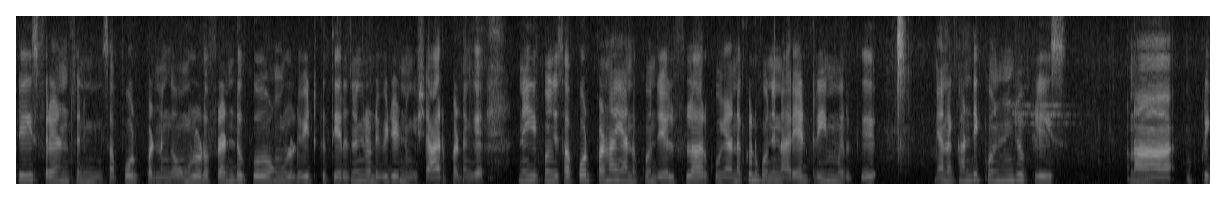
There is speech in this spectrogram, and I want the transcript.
ப்ளீஸ் ஃப்ரெண்ட்ஸ் நீங்கள் சப்போர்ட் பண்ணுங்கள் உங்களோட ஃப்ரெண்டுக்கும் உங்களோட வீட்டுக்கு தெரிஞ்சவங்க என்னோட வீடியோ நீங்கள் ஷேர் பண்ணுங்கள் நீங்கள் கொஞ்சம் சப்போர்ட் பண்ணால் எனக்கு கொஞ்சம் ஹெல்ப்ஃபுல்லாக இருக்கும். எனக்குன்னு கொஞ்சம் நிறைய ட்ரீம் இருக்குது எனக்காண்டி கொஞ்சம் ப்ளீஸ் நான் இப்படி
